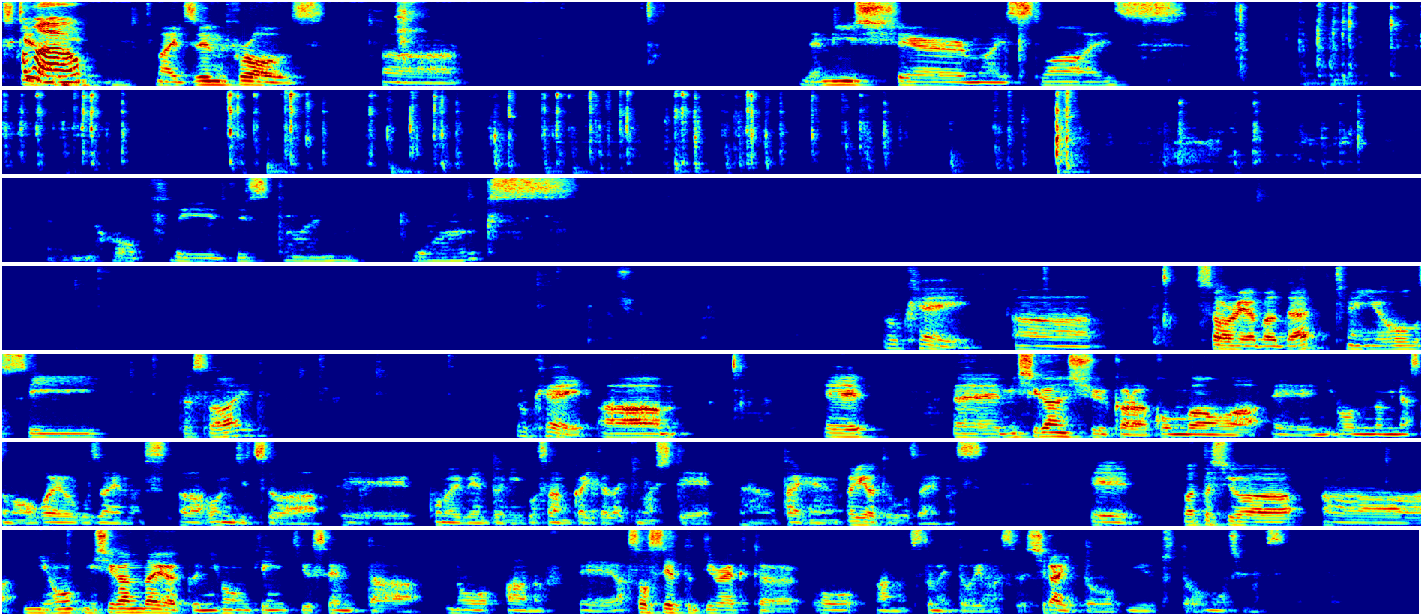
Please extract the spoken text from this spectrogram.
Excuse me, Hello. My Zoom froze. Uh, Let me share my slides. Hopefully this time it works. Okay, uh, sorry about that. Can you all see the slide? Okay, um, えーえーミシガン州からこんばんは、えー日本の皆様おはようございます。あ本日は、えーこのイベントにご参加いただきまして、あ大変ありがとうございます。え私はあ日本ミシガン大学日本研究センターのあの、えアソシエイトディレクターをあの務めております白糸祐樹と申します、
